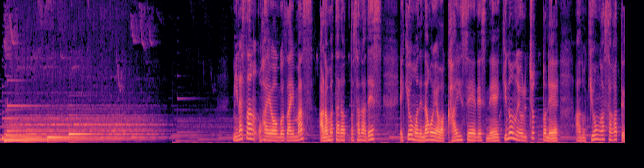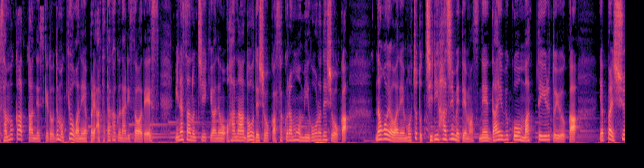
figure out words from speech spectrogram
皆さんおはようございます。アロマタロットサナです。え今日もね、名古屋は快晴ですね。昨日の夜ちょっとね、あの気温が下がって寒かったんですけど、でも今日はね、やっぱり暖かくなりそうです。皆さんの地域はね、お花どうでしょうか？桜もう見頃でしょうか？名古屋はね、もうちょっと散り始めてますね。だいぶこう舞っているというか、やっぱり週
